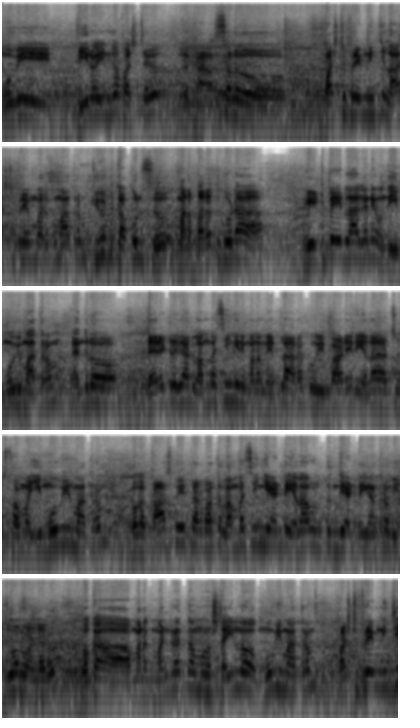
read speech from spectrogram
మూవీ హీరోయిన్గా ఫస్ట్ అసలు ఫస్ట్ ఫ్రేమ్ నుంచి లాస్ట్ ఫ్రేమ్ వరకు మాత్రం క్యూట్ కపుల్స్. మన భరత్ కూడా హిట్ పేర్ లాగానే ఉంది ఈ మూవీ మాత్రం. అందులో డైరెక్టర్ గారు లంబసింగిని మనం ఎట్లా అరకు ఈ పాడేరు ఎలా చూస్తామో ఈ మూవీని మాత్రం ఒక కాశ్మీర్ తర్వాత లంబసింగి అంటే ఎలా ఉంటుంది అంటే ఈ మాత్రం విజువల్ వండరు. ఒక మనకు మణిరత్నం స్టైల్లో మూవీ మాత్రం ఫస్ట్ ఫ్రేమ్ నుంచి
